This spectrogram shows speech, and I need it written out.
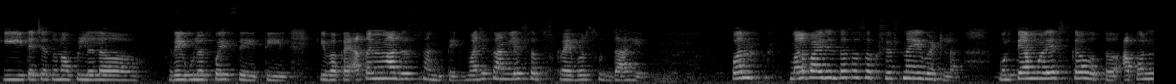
की त्याच्यातून आपल्याला रेग्युलर पैसे येतील किंवा काय. आता मी माझंच सांगते माझे चांगले सबस्क्रायबर सुद्धा आहेत. पण मला पाहिजे तसा सक्सेस नाही भेटला. मग त्यामुळेच काय होतं आपण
